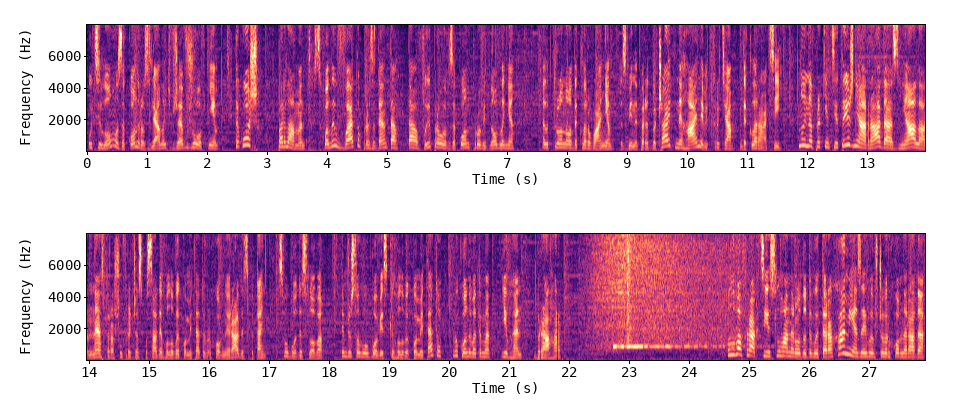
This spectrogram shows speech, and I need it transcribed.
У цілому закон розглянуть вже в жовтні. Також парламент схвалив вето президента та виправив закон про відновлення електронного декларування. Зміни передбачають негайне відкриття декларацій. Ну і наприкінці тижня рада зняла Нестора Шуфрича з посади голови комітету Верховної Ради з питань свободи слова. Тимчасово обов'язки голови комітету виконуватиме Євген Брагар. Голова фракції Слуга народу Давид Тарахамія заявив, що Верховна Рада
